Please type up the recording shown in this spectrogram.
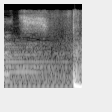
it's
